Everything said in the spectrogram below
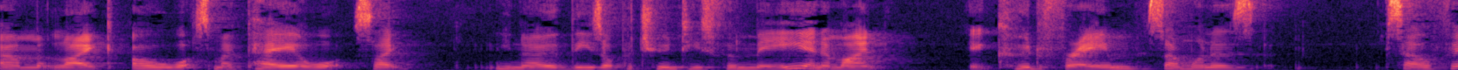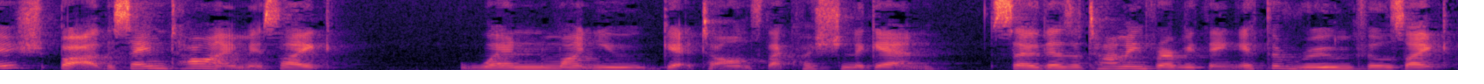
um, like oh what's my pay or what's like you know these opportunities for me and it might it could frame someone as selfish, but at the same time, it's like, when might you get to answer that question again? So there's a timing for everything. If the room feels like,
